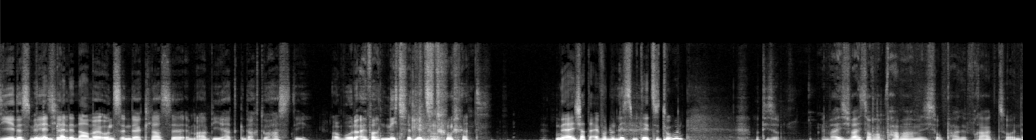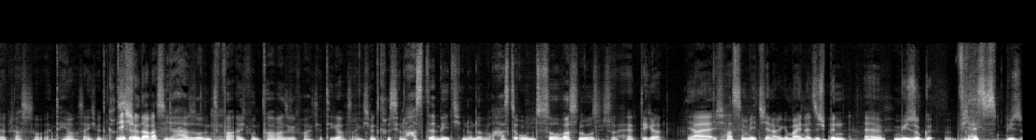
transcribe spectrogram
jedes Wir Mädchen Namen. bei uns in der Klasse im Abi hat gedacht, du hast die. Obwohl du einfach nichts mit dir zu tun hat. Ne, ich hatte einfach nur nichts mit denen zu tun. Und die so, weil ich weiß noch, ein paar Mal haben sich so ein paar gefragt, so in der Klasse, so, Digga, was ist eigentlich mit Christian? Dich oder was? Ja, so ein paar, ich wurde ein paar Mal so gefragt, ja, Digga, was ist eigentlich mit Christian? Hast du Mädchen oder hast du uns so? Was los? Ich so, hä, Digga. Ja, ich hasse Mädchen allgemein. Also ich bin äh, miso wie heißt es? Miso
